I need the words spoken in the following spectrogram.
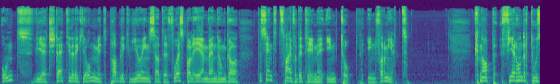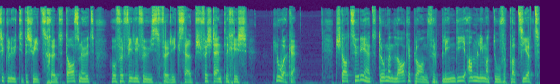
und wie die Städte in der Region mit Public Viewings an der Fußball-EM umgehen, das sind zwei von den Themen im Top informiert. Knapp 400.000 Leute in der Schweiz können das nicht, was für viele von uns völlig selbstverständlich ist. Schauen. Die Stadt Zürich hat darum einen Lageplan für Blinde am Limatufer platziert.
